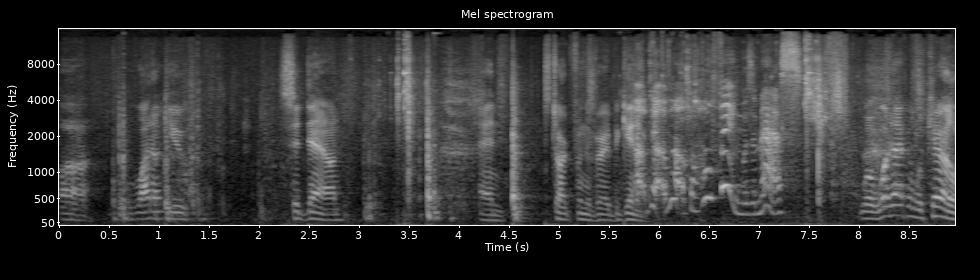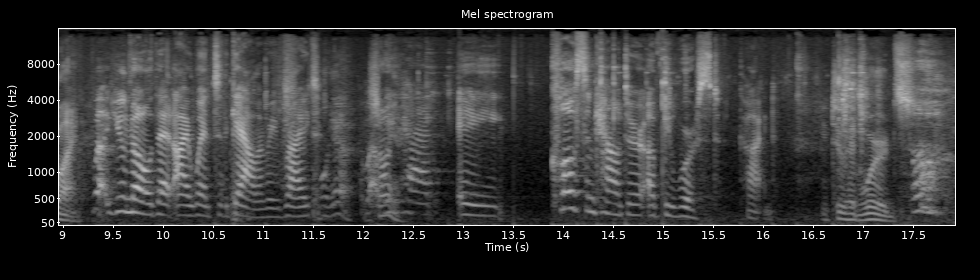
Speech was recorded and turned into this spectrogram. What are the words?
uh, why don't you sit down and start from the very beginning? Uh, well, the whole thing was a mess. Well, what happened with Caroline? Well, you know that I went to the gallery, right? Oh, yeah, I Well, we you. had a close encounter of the worst kind. You two had words. Oh.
